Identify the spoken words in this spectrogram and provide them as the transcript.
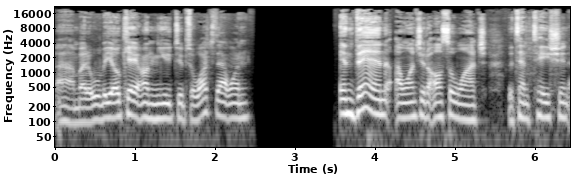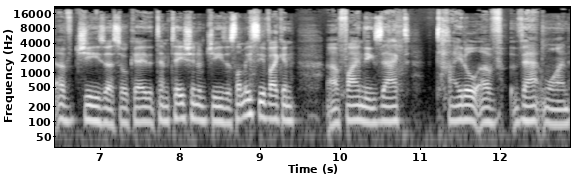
Um, but it will be okay on YouTube. So watch that one. And then I want you to also watch The Temptation of Jesus, okay? The Temptation of Jesus. Let me see if I can uh, find the exact title of that one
